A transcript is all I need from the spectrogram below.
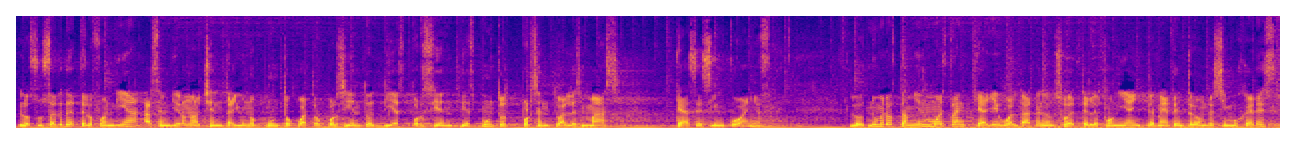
los usuarios de telefonía ascendieron a 81.4%, 10, 10 puntos porcentuales más que hace cinco años. Los números también muestran que hay igualdad en el uso de telefonía e internet entre hombres y mujeres,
